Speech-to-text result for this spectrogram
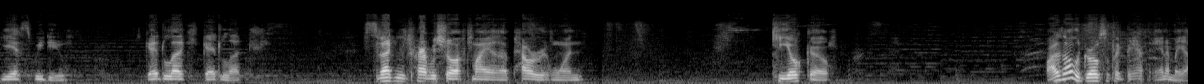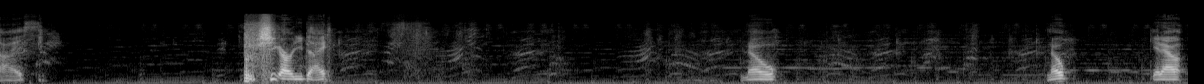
Yes, we do. Good luck, good luck. So I can probably show off my uh, power one. Kyoko. Why does all the girls look like they have anime eyes? she already died. No. Nope. Get out.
